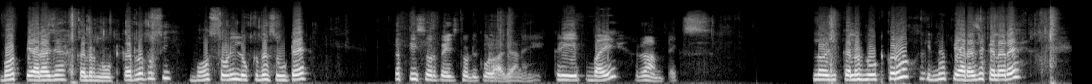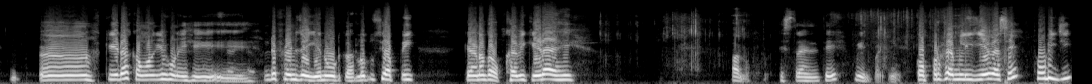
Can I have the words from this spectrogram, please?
ਬਹੁਤ ਪਿਆਰਾ ਜਿਹਾ ਕਲਰ ਨੋਟ ਕਰ ਲਓ ਤੁਸੀਂ ਬਹੁਤ ਸੋਹਣੀ ਲੁੱਕ ਦਾ ਸੂਟ ਹੈ 3100 ਰੁਪਏ ਚ ਤੁਹਾਡੇ ਕੋਲ ਆ ਜਾਣਾ ਹੈ ਕ੍ਰੇਪ ਬਾਈ ਰਾਮਟੈਕਸ ਲਓ ਜੀ ਕਲਰ ਨੋਟ ਕਰੋ ਕਿੰਨਾ ਪਿਆਰਾ ਜਿਹਾ ਕਲਰ ਹੈ ਅਹ ਕਿਹੜਾ ਕਵਾਂਗੇ ਹੁਣ ਇਹ ਡਿਫਰੈਂਟ ਜਾਈਏ ਨੋਟ ਕਰ ਲਓ ਤੁਸੀਂ ਆਪੇ ਹੀ ਕਹਿਣਾ ਤਾਂ ਔਖਾ ਵੀ ਕਿਹੜਾ ਇਹ ਆ ਲਓ ਇਸ ਤਰ੍ਹਾਂ ਦੇ ਤੇ ਵੀਲ ਪਈ ਹੈ ਕਾਪਰ ਫੈਮਿਲੀ ਜੀ ਹੈ ਵੈਸੇ ਥੋੜੀ ਜੀ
